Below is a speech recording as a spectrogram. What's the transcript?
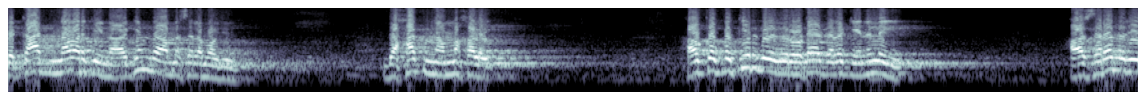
زکات نه ورکي نه حاکم دا مسله موجود د حق نه مخړي او که فقیر دې روټه درکې نه لګي او سره دې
